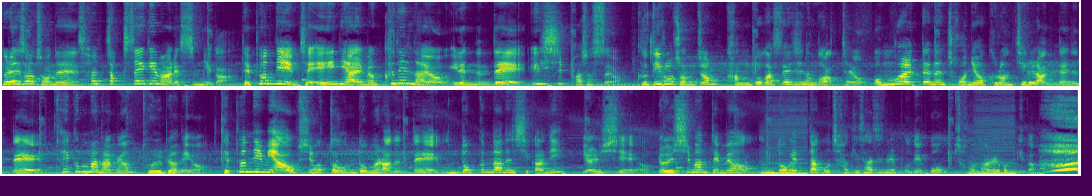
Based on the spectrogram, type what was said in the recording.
그래서 저는 살짝 세게 말했습니다. 대표님, 제 애인이 알면 큰일 나요. 이랬는데 일십하셨어요. 그 뒤로 점점 강도가 세지는 것 같아요. 업무할 때는 전혀 그런 티를 안 내는데 퇴근만 하면 돌변해요. 대표님이 9시부터 운동을 하는데 운동 끝나는 시간이 10시예요. 10시만 되면 운동했다고 자기 사진을 보내고 전화를 겁니다.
